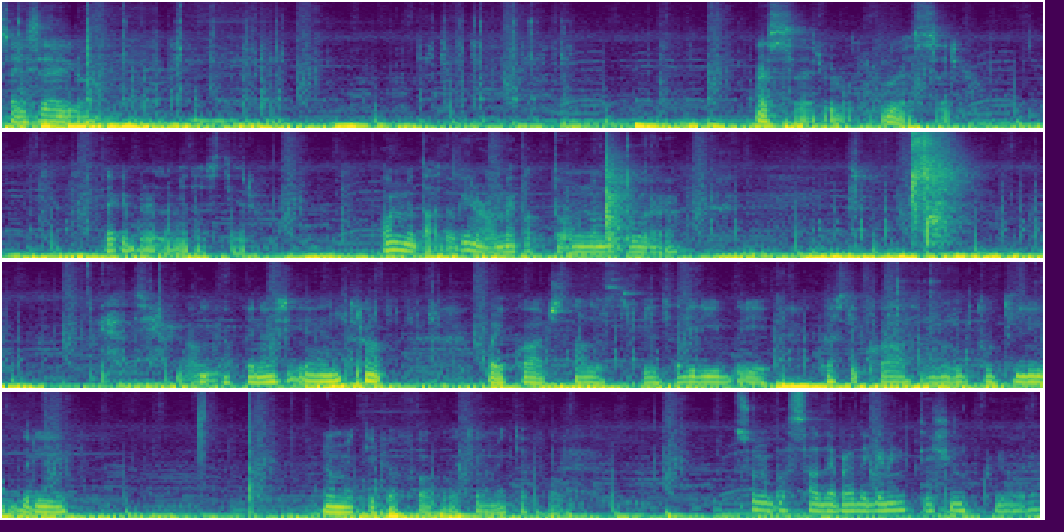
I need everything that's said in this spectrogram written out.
Sei serio? È serio lui, lui è serio. Dai che bella la mia tastiera. Ho notato che io non ho mai fatto un home tour. Grazie. No, appena si entra, poi qua ci stanno la sfilza di libri. Questi qua sono tutti libri. Non metti più a fuoco perché lo metti a fuoco. Sono passate praticamente 5 ore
